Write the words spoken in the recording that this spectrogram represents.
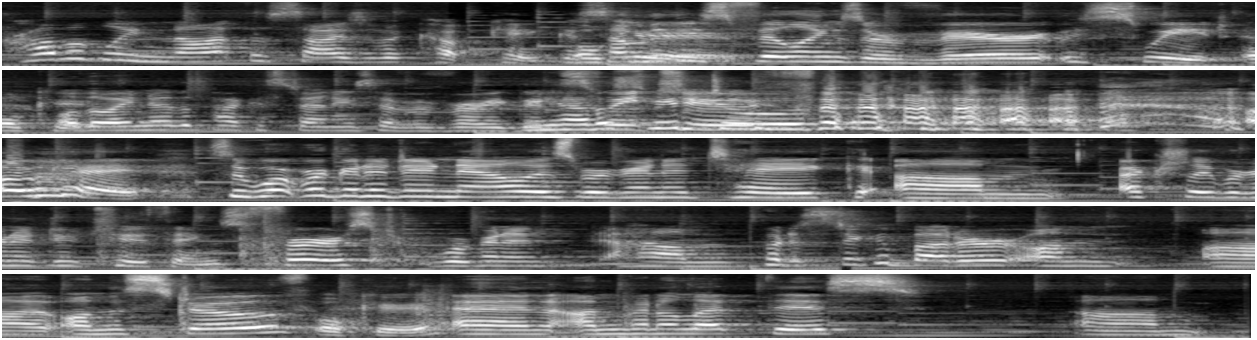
probably not the size of a cupcake, because some of these fillings are very sweet. Okay. Although I know the Pakistanis have a very good have a sweet, sweet tooth. okay, so what we're going to do now is we're going to take, um, actually, we're going to do two things. First, we're going to um, put a stick of butter on uh, on the stove. Okay. And I'm going to let this. Um,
